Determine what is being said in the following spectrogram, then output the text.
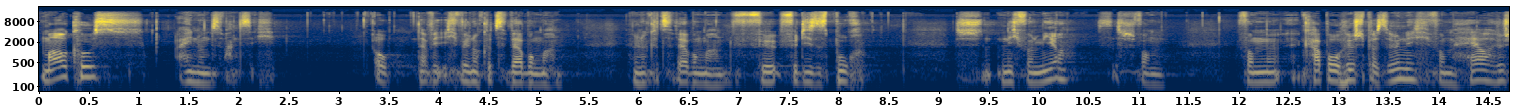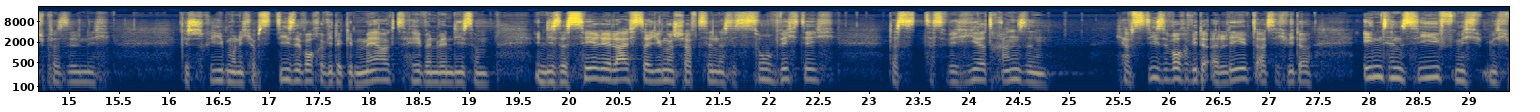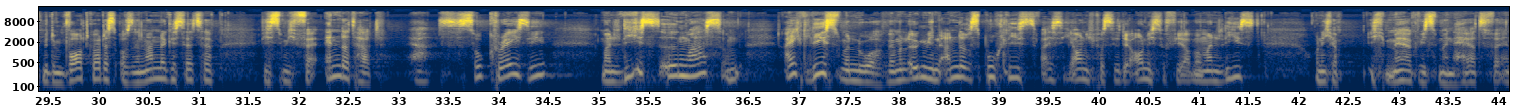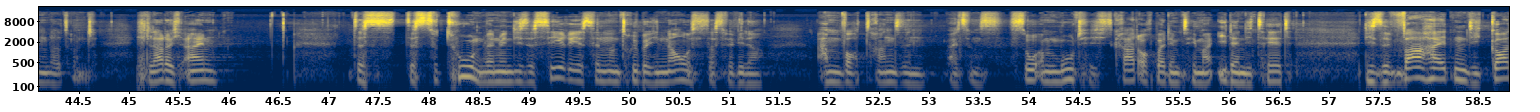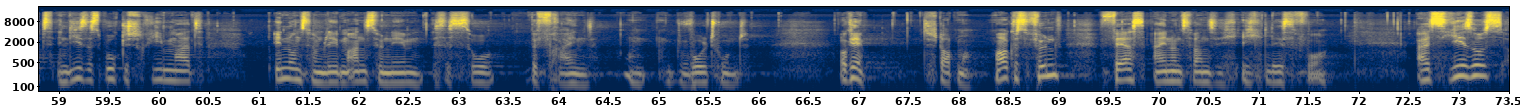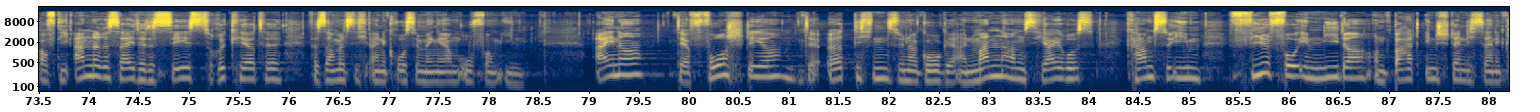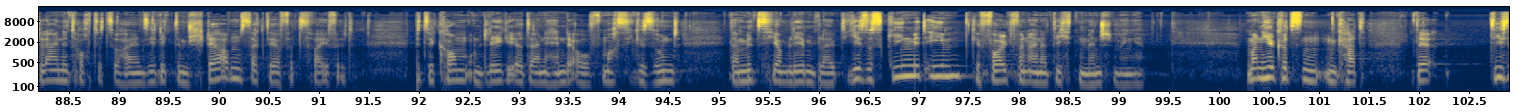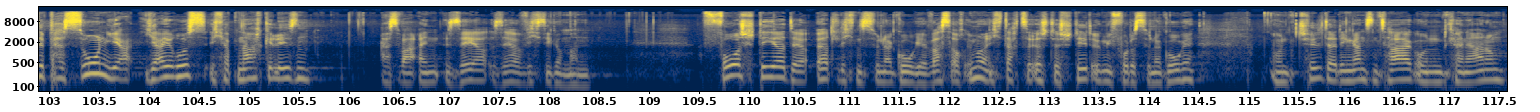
Markus 21. Oh, ich will noch kurz Werbung machen. Ich will noch kurz Werbung machen für, für dieses Buch. Nicht von mir, es ist vom vom Capo höchstpersönlich, vom Herr höchstpersönlich geschrieben und ich habe es diese Woche wieder gemerkt, hey, wenn wir in, diesem, in dieser Serie Lifestyle Jüngerschaft sind, es ist so wichtig, dass, dass wir hier dran sind. Ich habe es diese Woche wieder erlebt, als ich wieder intensiv mich, mich mit dem Wort Gottes auseinandergesetzt habe, wie es mich verändert hat. Ja, es ist so crazy. Man liest irgendwas und eigentlich liest man nur. Wenn man irgendwie ein anderes Buch liest, weiß ich auch nicht, passiert ja auch nicht so viel, aber man liest und ich, ich merke, wie es mein Herz verändert. Und ich lade euch ein, das, das zu tun, wenn wir in dieser Serie sind und darüber hinaus, dass wir wieder am Wort dran sind, weil es uns so ermutigt, gerade auch bei dem Thema Identität, diese Wahrheiten, die Gott in dieses Buch geschrieben hat, in unserem Leben anzunehmen, es ist so befreiend und, wohltuend. Okay, starten wir. Markus 5, Vers 21. Ich lese vor. Als Jesus auf die andere Seite des Sees zurückkehrte, versammelt sich eine große Menge am Ufer um ihn. Einer der Vorsteher der örtlichen Synagoge, ein Mann namens Jairus, kam zu ihm, fiel vor ihm nieder und bat inständig, seine kleine Tochter zu heilen. Sie liegt im Sterben, sagte er verzweifelt. Bitte komm und lege ihr deine Hände auf, mach sie gesund, damit sie am Leben bleibt. Jesus ging mit ihm, gefolgt von einer dichten Menschenmenge. Man, hier kurz einen Cut. Der, diese Person, Jairus, ich habe nachgelesen, es war ein sehr, sehr wichtiger Mann. Vorsteher der örtlichen Synagoge, was auch immer. Ich dachte zuerst, der steht irgendwie vor der Synagoge und chillt da den ganzen Tag und keine Ahnung,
